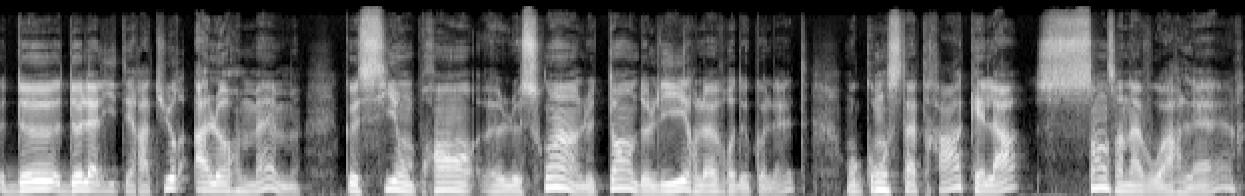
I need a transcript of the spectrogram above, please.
de, de, la littérature, alors même que si on prend euh, le soin, le temps de lire l'œuvre de Colette, on constatera qu'elle a, sans en avoir l'air,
